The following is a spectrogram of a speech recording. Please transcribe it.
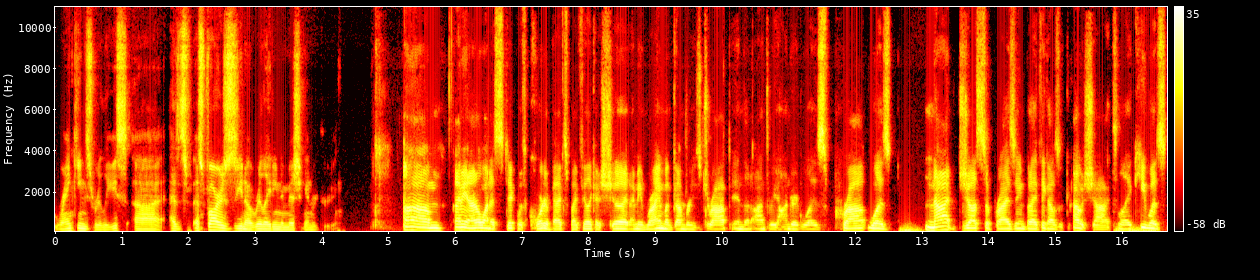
rankings release, uh, as as far as you know, relating to Michigan recruiting? Um, I mean, I don't want to stick with quarterbacks, but I feel like I should. I mean, Ryan Montgomery's drop in the on 300 was pro was not just surprising, but I think I was I was shocked. Like he was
